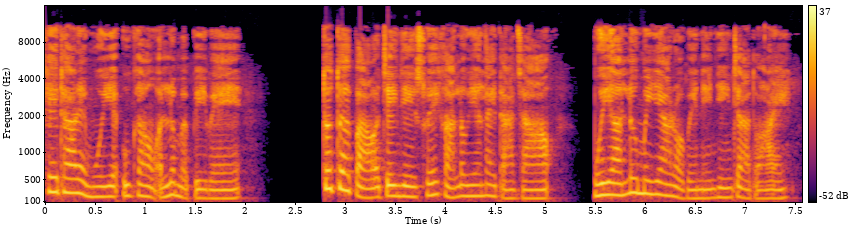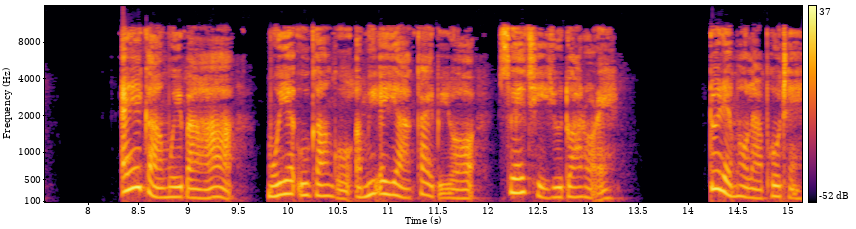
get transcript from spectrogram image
ခဲထားတဲ့မွေရဲ့ဦးခေါင်းကိုအလွတ်မပေးပဲတွတ်တွတ်ပါအချိန်ချင်းဆွဲခါလှုပ်ရမ်းလိုက်တာကြောင့်မွေရလှုပ်မရတော့ဘဲနဲ့ငိမ့်ကျသွားတယ်။အဲဒီကောင်မွေပါဟာမွေရဲ့ဦးကောင်းကိုအမိအယကိုက်ပြီးတော့ဆွဲချီယူသွားတော့တယ်။တွေ့တယ်မဟုတ်လားဖိုးထင်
